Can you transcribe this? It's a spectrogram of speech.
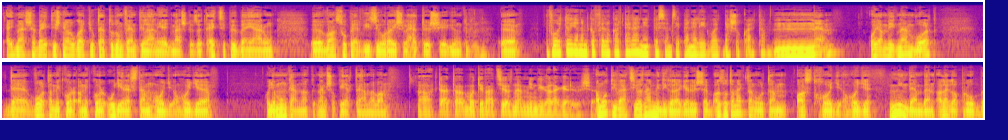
egymás sebeit is nyalogatjuk, tehát tudunk ventilálni egymás között. Egy cipőben járunk, van szupervízióra is lehetőségünk. Uh-huh. Volt olyan, amikor fel akartál állni? Köszönöm szépen, elég volt, besokaltam. Nem, olyan még nem volt, de volt, amikor, amikor úgy éreztem, hogy, hogy, hogy a munkámnak nem sok értelme van. Ah, tehát a motiváció az nem mindig a legerősebb. A motiváció az nem mindig a legerősebb. Azóta megtanultam azt, hogy, hogy mindenben, a legapróbb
